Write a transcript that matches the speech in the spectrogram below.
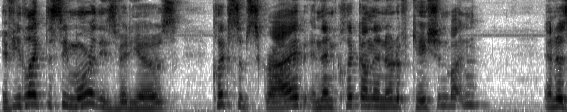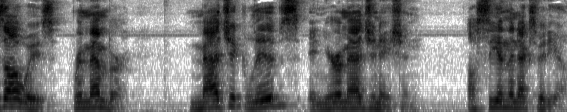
If you'd like to see more of these videos, click subscribe and then click on the notification button. And as always, remember, magic lives in your imagination. I'll see you in the next video.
